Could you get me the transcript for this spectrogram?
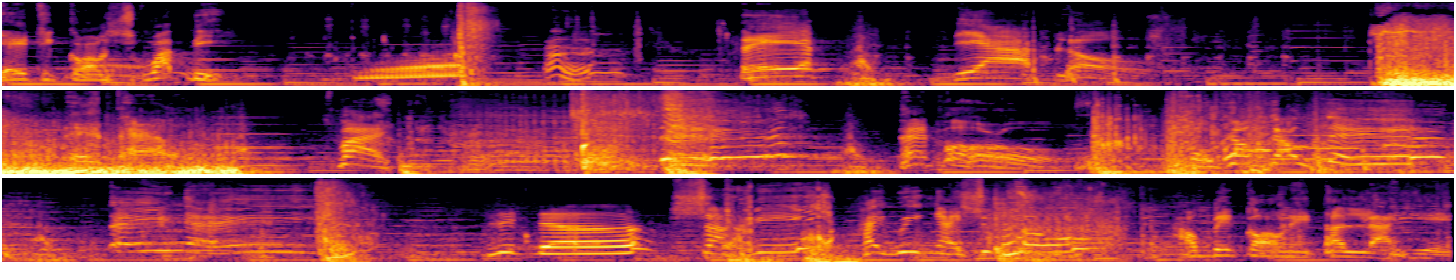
Vậy thì còn Swabby. Tiếp Diablo. Tiếp theo Spike. Pepper Một góc góc tiếp Tí nị. Leader. Saki hay nguyên ngày sung tố Không biết con này tên là gì.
